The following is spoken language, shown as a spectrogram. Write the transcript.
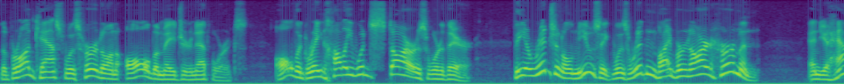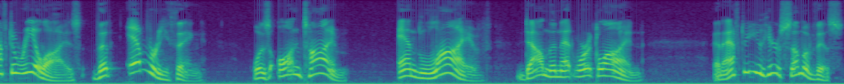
The broadcast was heard on all the major networks. All the great Hollywood stars were there. The original music was written by Bernard Herrmann. And you have to realize that everything was on time and live down the network line. And after you hear some of this,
